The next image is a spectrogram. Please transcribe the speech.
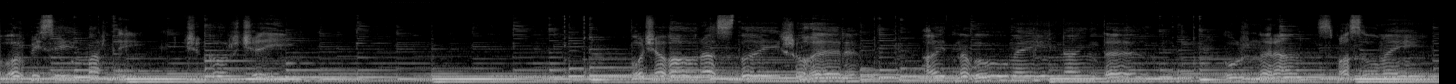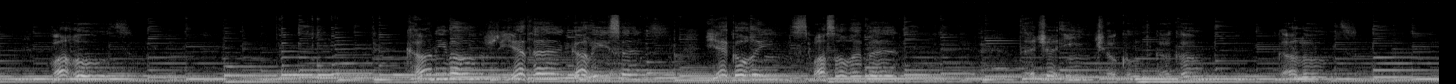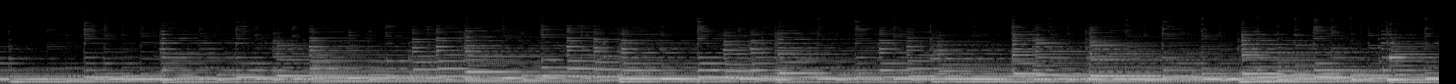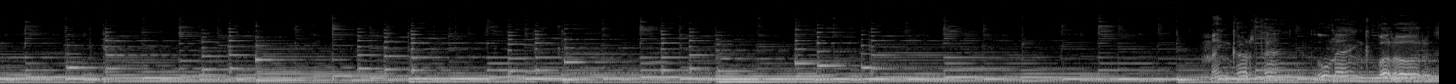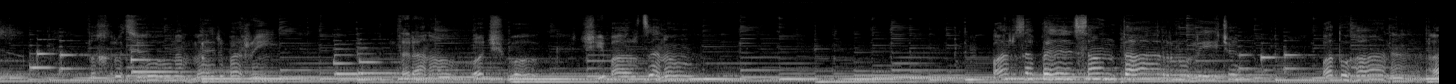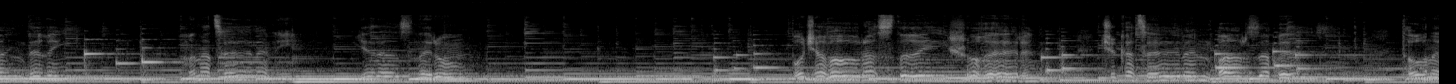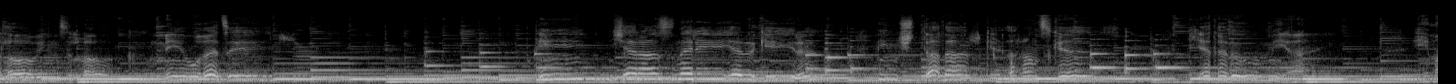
որպիսի մարդիկ չկորչեին Ոչավոր աստղի շողերը հայտնվում էին այնտեղ ուր նրան սպասում էին վաղուց Քանի որ եթե գալիս ես եկողին սպասող է պետ թե չէ ինչ օգուտ կա Պարզապես անտառն ու լիճը պատուհանը այնտեղին մնացել են իմ երազներում Ոչավոր աստղի շողերը չկացել են բարձապես թողնելով ինձ լոկ մի ուղեցիր Իմ երազների երկիրը ինչ դադարք է առանց քեզ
